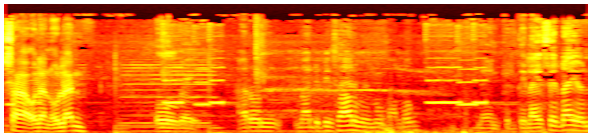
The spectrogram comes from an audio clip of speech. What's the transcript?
Sa ulan-ulan. Okay. Aron madipinsahan mo yung talong. Then fertilizer na yun.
